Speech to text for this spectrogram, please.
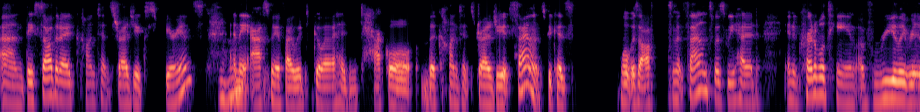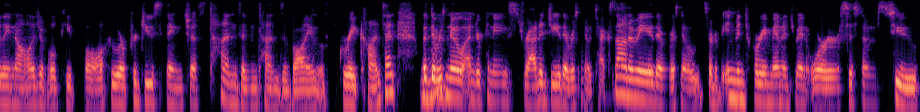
um, they saw that I had content strategy experience mm-hmm. and they asked me if I would go ahead and tackle the content strategy at Cylance because what was awesome at Cylance was we had an incredible team of really, really knowledgeable people who were producing just tons and tons of volume of great content. But mm-hmm. there was no underpinning strategy, there was no taxonomy, there was no sort of inventory management or systems to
